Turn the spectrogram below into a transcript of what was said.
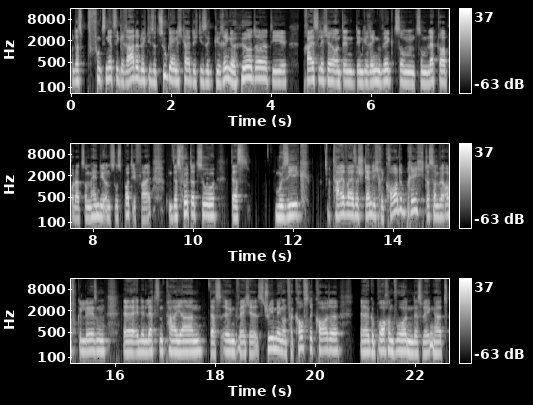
und das funktioniert sie gerade durch diese Zugänglichkeit, durch diese geringe Hürde, die preisliche und den, den geringen Weg zum, zum Laptop oder zum Handy und zu Spotify. Und das führt dazu, dass Musik teilweise ständig Rekorde bricht. Das haben wir oft gelesen äh, in den letzten paar Jahren, dass irgendwelche Streaming- und Verkaufsrekorde äh, gebrochen wurden. Deswegen hat,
